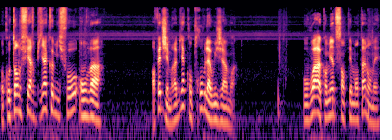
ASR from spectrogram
Donc, autant le faire bien comme il faut. On va... En fait, j'aimerais bien qu'on trouve la Ouija, moi. Pour voir à combien de santé mentale on est.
